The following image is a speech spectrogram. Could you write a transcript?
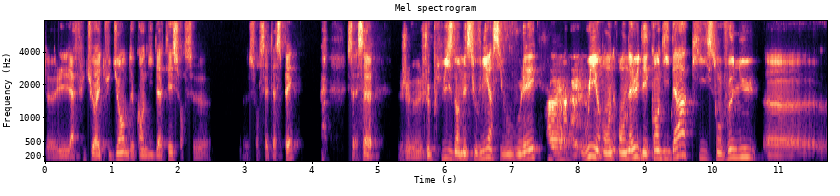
la future étudiante de candidater sur ce, sur cet aspect. Ça, ça, je, puise dans mes souvenirs, si vous voulez. Ah oui, on, a eu des candidats qui sont venus euh,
